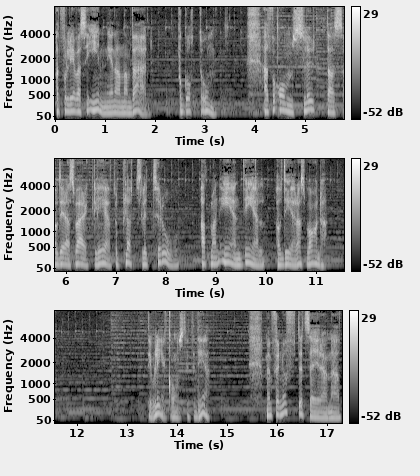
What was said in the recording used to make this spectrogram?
Att få leva sig in i en annan värld. På gott och ont. Att få omslutas av deras verklighet och plötsligt tro att man är en del av deras vardag. Det är väl inget konstigt i det. Men förnuftet säger henne att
